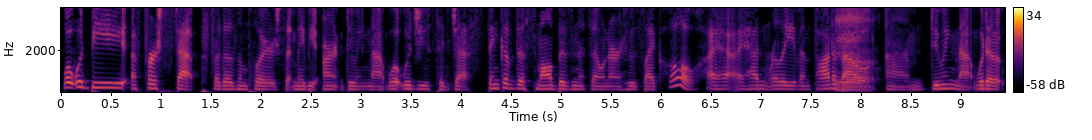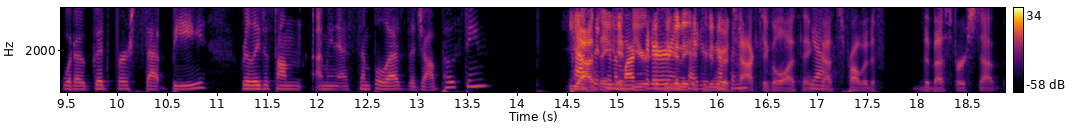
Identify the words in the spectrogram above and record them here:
What would be a first step for those employers that maybe aren't doing that? What would you suggest? Think of the small business owner who's like, "Oh, I, I hadn't really even thought about yeah. um, doing that." Would a would a good first step be really just on? I mean, as simple as the job posting. Pass yeah, I think if you're, if you're gonna, if you're gonna go tactical, I think yeah. that's probably the the best first step.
